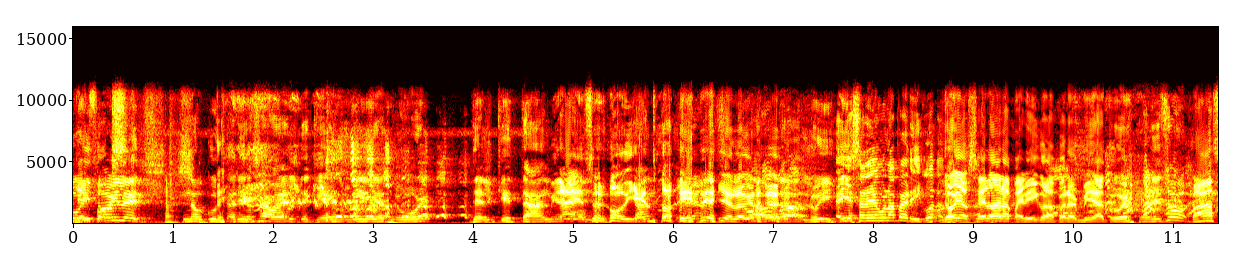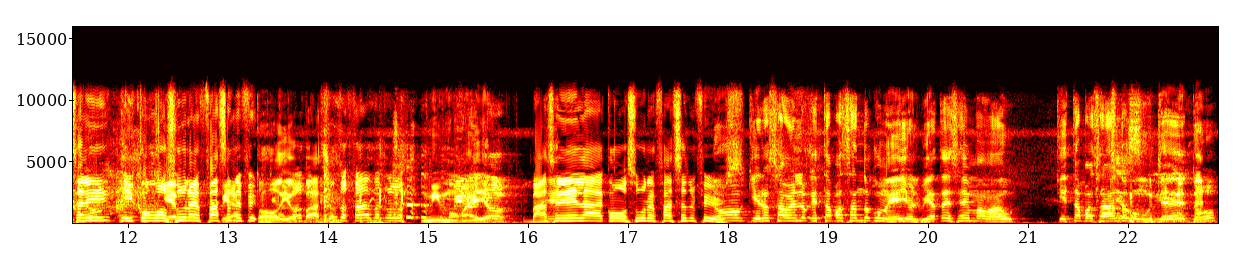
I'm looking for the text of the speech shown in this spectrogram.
muy J. Fox. toilet. Nos gustaría saber de qué es el media tour del que están. Mira, eso es jodiendo. ¿viste? Yo lo Luis. Ella sale en una película. No, yo sé lo de la película, pero mira tú. Por eso. Van a salir y con Ozuna en Fast and the Furious. todo Dios el los- Mismo yo- Van a salir la, con Ozuna en Fast and the Furious. No, quiero saber lo que está pasando con ellos. Olvídate de ese mamau. ¿Qué está pasando con ustedes dos?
